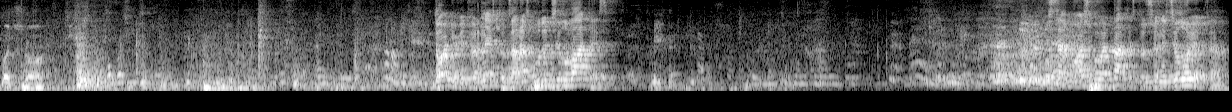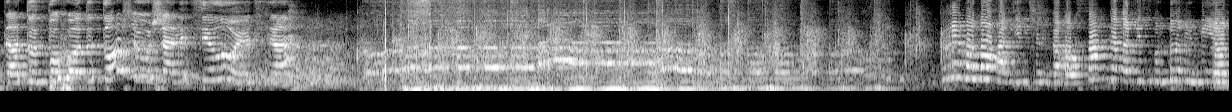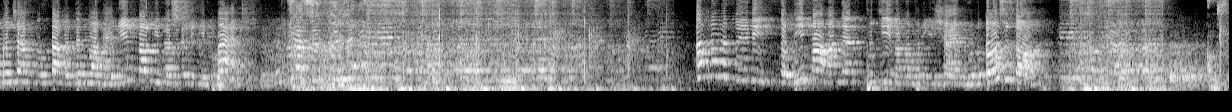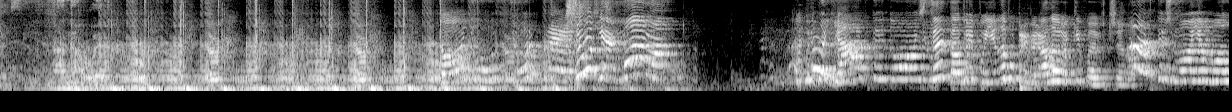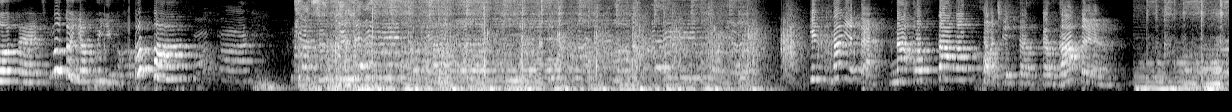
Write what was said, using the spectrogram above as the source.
Хоч що? Відвернись, тут зараз будуть цілуватись. Все, можеш повертатись, тут вже не цілуються. Та тут, походу, it. Доню, сюрприз. Шухер, мама! Ну як ти, доню? Все добре, поїла, поприбирала, уроки вивчила. Ах ти ж моя молодець.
